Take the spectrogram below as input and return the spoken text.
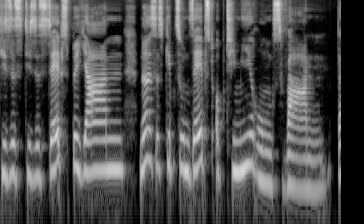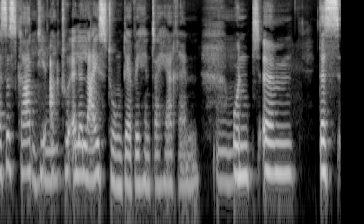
dieses, dieses Selbstbejahen, ne, es, es gibt so einen Selbstoptimierungswahn. Das ist gerade mhm. die aktuelle Leistung, der wir hinterher rennen. Mhm. Und ähm, das,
